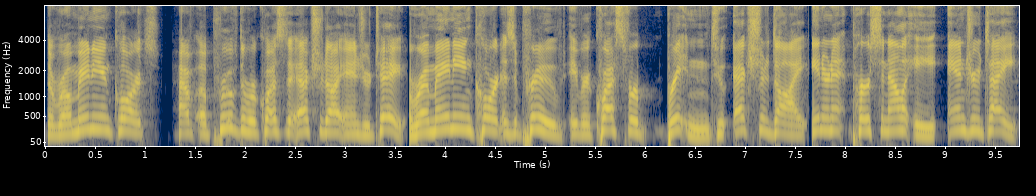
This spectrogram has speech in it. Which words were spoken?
the Romanian courts have approved the request to extradite Andrew Tate. A Romanian court has approved a request for Britain to extradite internet personality Andrew Tate,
